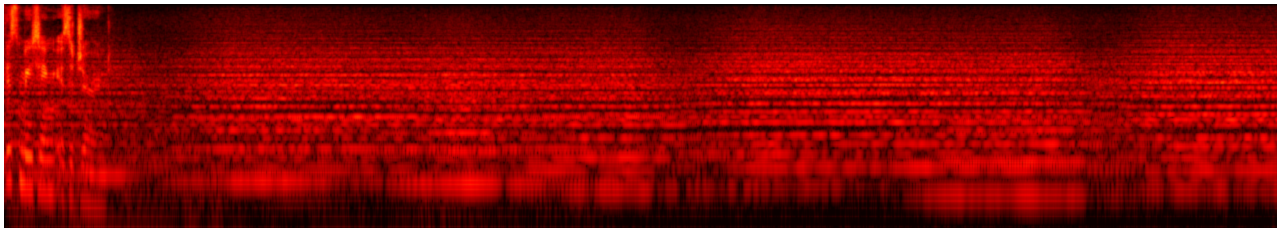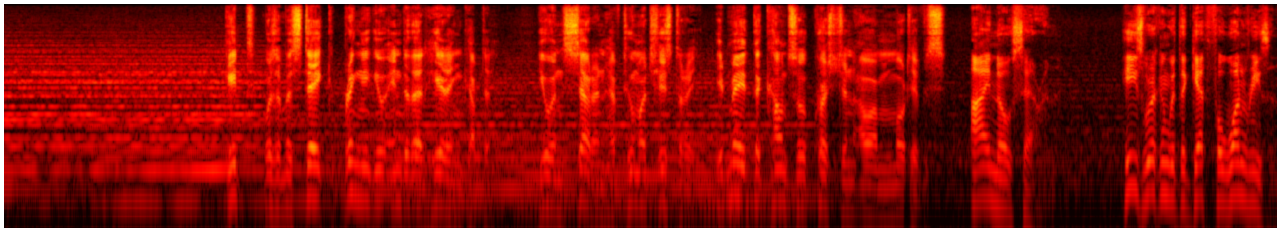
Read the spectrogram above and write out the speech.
This meeting is adjourned. It was a mistake bringing you into that hearing, Captain. You and Saren have too much history. It made the Council question our motives. I know Saren. He's working with the Geth for one reason.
